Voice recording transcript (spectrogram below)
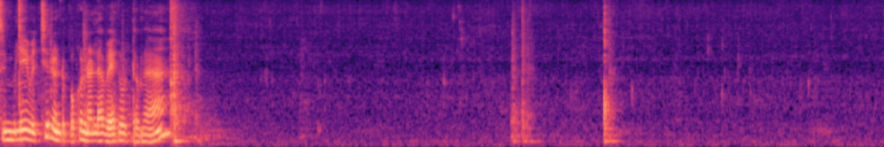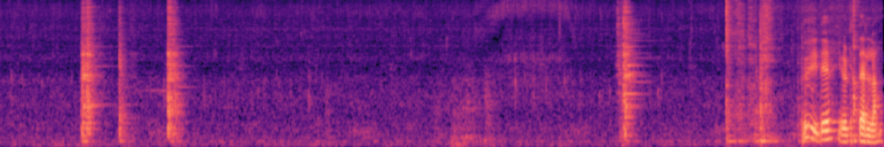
சிம்லேயே வச்சு ரெண்டு பக்கம் நல்லா வேக விட்டுருங்க. இதை எடுத்துடலாம்.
